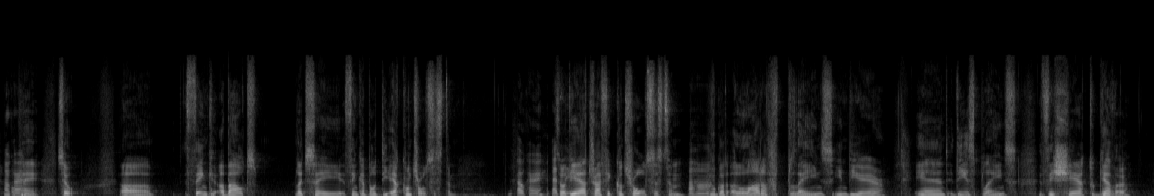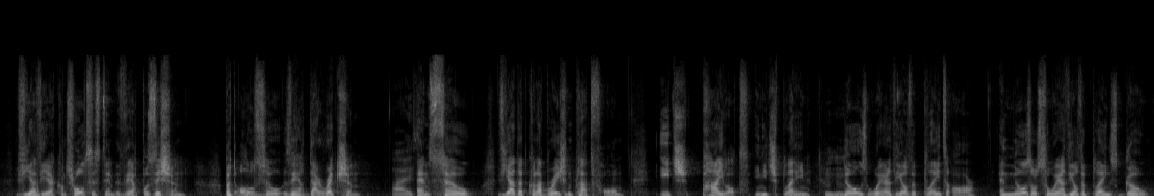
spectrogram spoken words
Okay. So uh, think about, let's say, think about the air control system. Okay. So the air traffic control system, Uh-huh. you've got a lot of planes in the air, and these planes, they share together via the air control system their position, but also their direction. And so, via that collaboration platform, each pilot in each plane Mm-hmm. knows where the other planes are and knows also where the other planes go.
